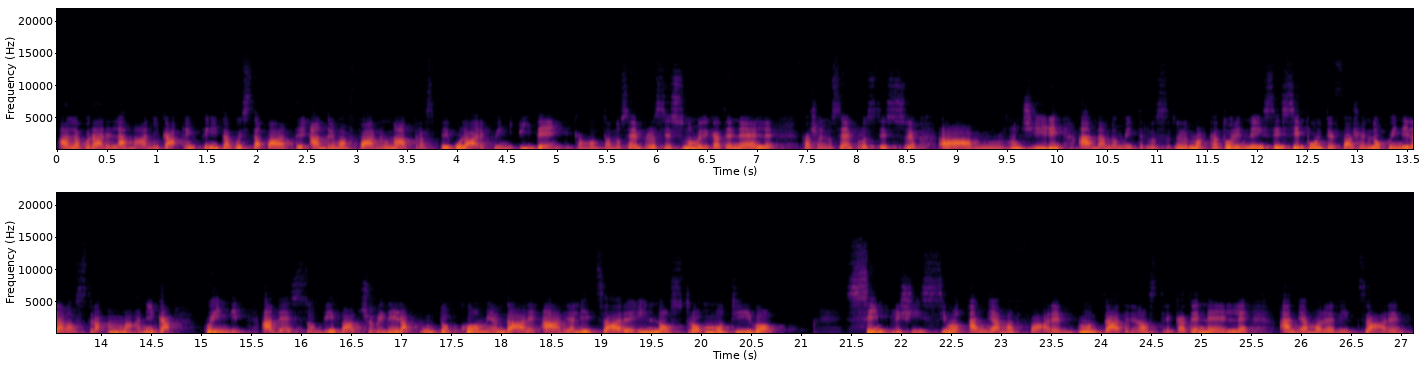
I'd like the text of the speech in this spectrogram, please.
a lavorare la manica e finita questa parte andremo a farne un'altra speculare quindi identica montando sempre lo stesso numero di catenelle facendo sempre lo stesso um, giri andando andando a mettere lo, il marcatore nei stessi punti e facendo quindi la nostra manica. Quindi adesso vi faccio vedere appunto come andare a realizzare il nostro motivo. Semplicissimo andiamo a fare montate le nostre catenelle andiamo a realizzare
